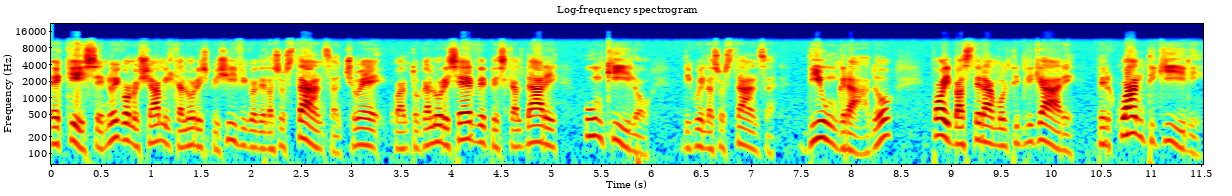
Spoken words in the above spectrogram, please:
è che se noi conosciamo il calore specifico della sostanza, cioè quanto calore serve per scaldare un chilo di quella sostanza di un grado, poi basterà moltiplicare per quanti chili,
